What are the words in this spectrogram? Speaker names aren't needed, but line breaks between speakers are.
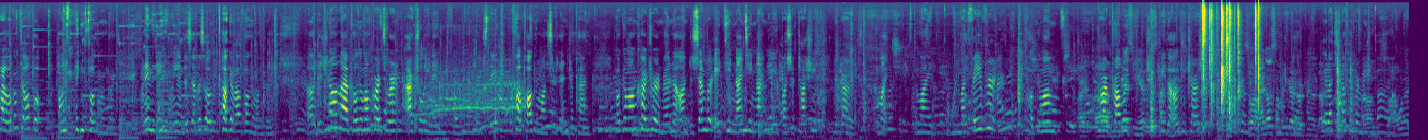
Hi, welcome to all, po- all things Pokemon cards. My name is Ethan Lee, and this episode we'll talking about Pokemon cards. Uh, did you know that Pokemon cards weren't actually named Pokemon cards? They were called Pokémon Monsters in Japan. Pokemon cards were invented on December 18, 1998 by Satoshi Tajiri. My, my, my favorite Pokemon card probably should be the OG Charizard.
So I know some of you guys are kind of done.
Yeah, that's enough information. Bye.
